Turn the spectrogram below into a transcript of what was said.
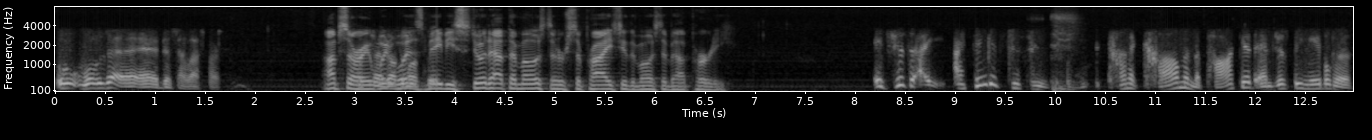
What was that? I missed that last part. I'm sorry. What, what has maybe stood out the most, or surprised you the most about Purdy? It's just I I think it's just kind of calm in the pocket and just being able to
